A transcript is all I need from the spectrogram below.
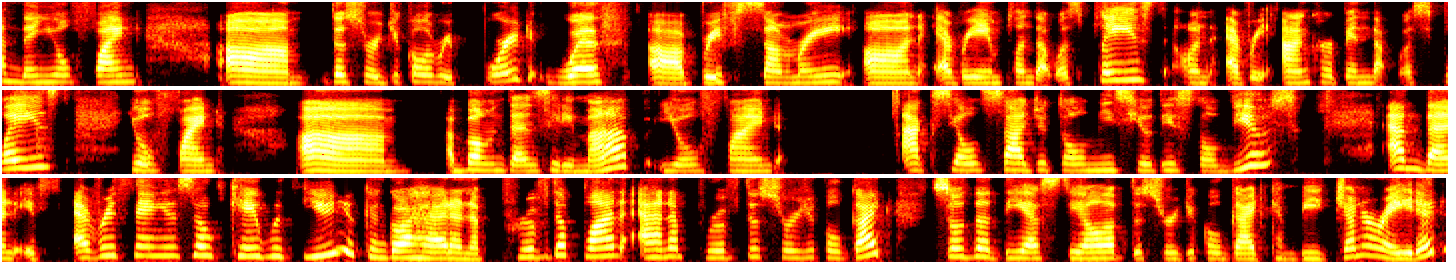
and then you'll find um, the surgical report with a brief summary on every implant that was placed, on every anchor pin that was placed. You'll find um, a bone density map. You'll find axial, sagittal, mesiodistal views. And then if everything is okay with you, you can go ahead and approve the plan and approve the surgical guide so that the STL of the surgical guide can be generated.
